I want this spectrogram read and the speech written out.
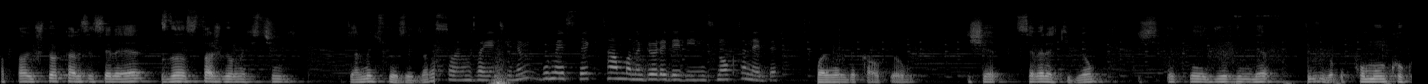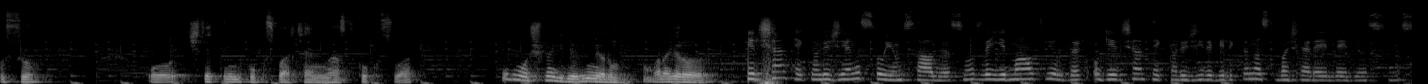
Hatta 3-4 tanesi seneye da staj görmek için gelmek istiyoruz dediler. Sorumuza geçelim. Bu meslek tam bana göre dediğiniz nokta nedir? Evde kalkıyorum. İşe severek gidiyorum. İşletmeye girdiğimde o pamuğun kokusu, o işletmenin bir kokusu var, kendine has bir kokusu var. Benim hoşuma gidiyor, bilmiyorum. Bana göre o. Gelişen teknolojiye nasıl uyum sağlıyorsunuz ve 26 yıldır o gelişen teknolojiyle birlikte nasıl başarı elde ediyorsunuz?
